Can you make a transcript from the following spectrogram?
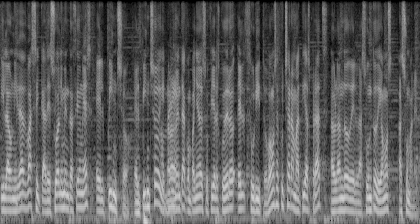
y la unidad básica de su alimentación es el pincho. El pincho y normalmente acompañado de su fiel escudero, el zurito. Vamos a escuchar a Matías Prats hablando del asunto, digamos, a su manera.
